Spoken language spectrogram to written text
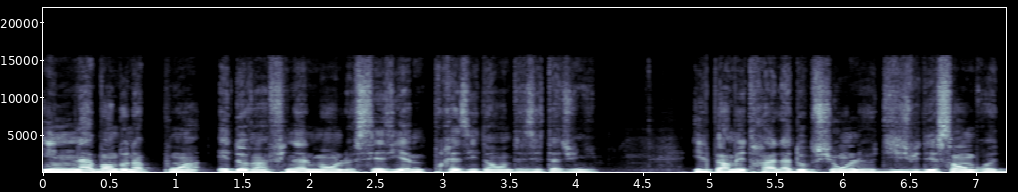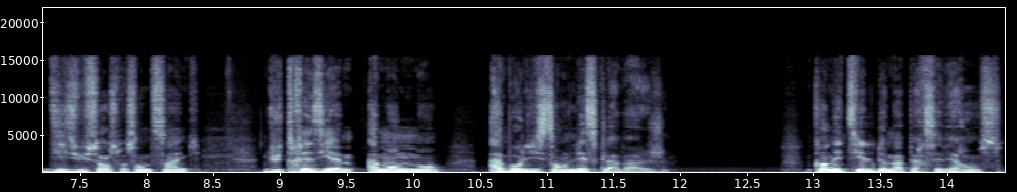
il n'abandonna point et devint finalement le 16e président des États-Unis. Il permettra l'adoption le 18 décembre 1865 du 13e amendement abolissant l'esclavage. Qu'en est-il de ma persévérance?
